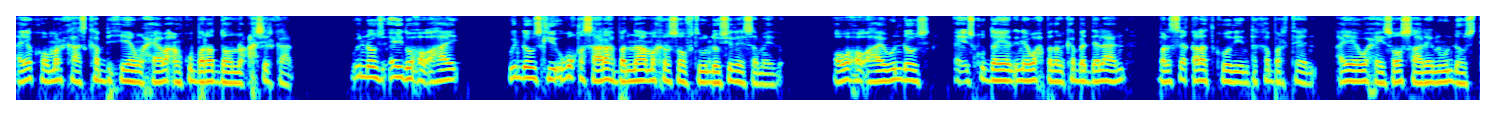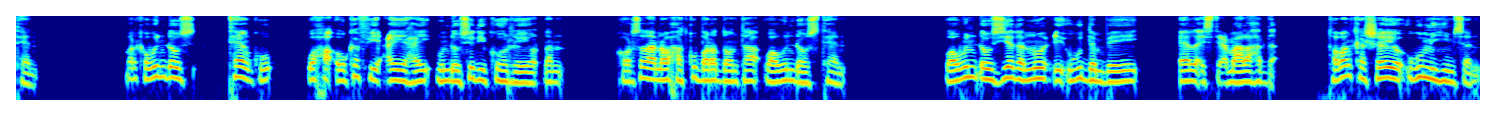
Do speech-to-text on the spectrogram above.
ayagoo markaas ka bixiyeen waxyaaba aan ku baran doonno cashirkan windows aid wuxuu ahay windowskii ugu khasaaraha badnaa microsoft windowsyaday samaydo oo wuxuu ahay windows ay isku dayeen inay wax badan ka beddelaan balse qaladkoodii inta ka barteen ayay waxay soo saareen windows ten. Marka windows tenku waxa uu ka fiican yahay windowsyadii ka horreeyey oo dhan. Koorsadanna waxaad ku baran doontaa waa windows ten. Waa windowsyada nuucii ugu dambeeyey ee la isticmaalo hadda. Tobanka sheeyoo ugu muhiimsan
